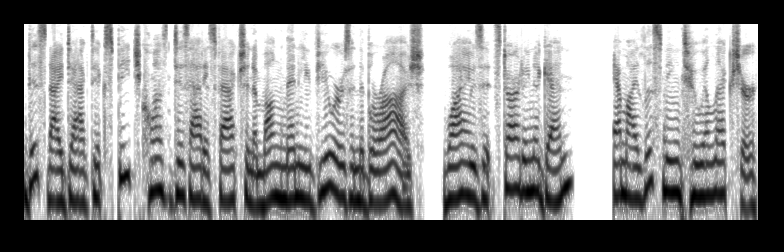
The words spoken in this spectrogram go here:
This didactic speech caused dissatisfaction among many viewers in the barrage. Why is it starting again? Am I listening to a lecture?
